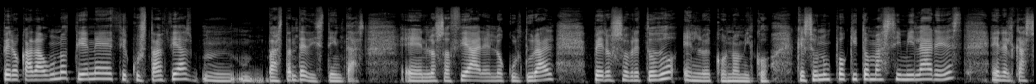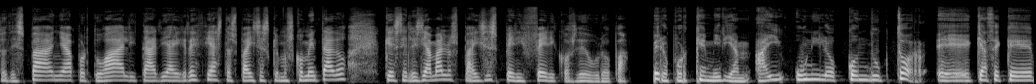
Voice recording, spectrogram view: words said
pero cada uno tiene circunstancias mm, bastante distintas en lo social, en lo cultural, pero sobre todo en lo económico, que son un poquito más similares en el caso de España, Portugal, Italia y Grecia, estos países que hemos comentado, que se les llaman los países periféricos de Europa. Pero ¿por qué, Miriam? ¿Hay un hilo conductor eh, que hace que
